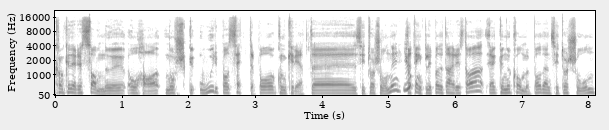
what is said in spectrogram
kan ikke dere savne å ha norske ord på å sette på konkrete situasjoner? Jo. Jeg tenkte litt på dette her i stad. Jeg kunne komme på den situasjonen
